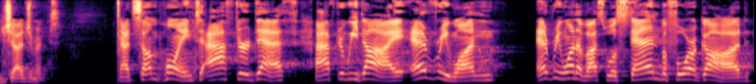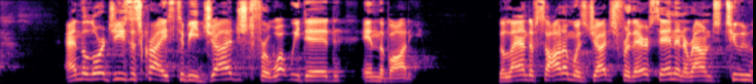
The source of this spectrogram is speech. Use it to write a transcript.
judgment. At some point after death, after we die, everyone, every one of us will stand before God and the Lord Jesus Christ to be judged for what we did in the body. The land of Sodom was judged for their sin in around 2,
